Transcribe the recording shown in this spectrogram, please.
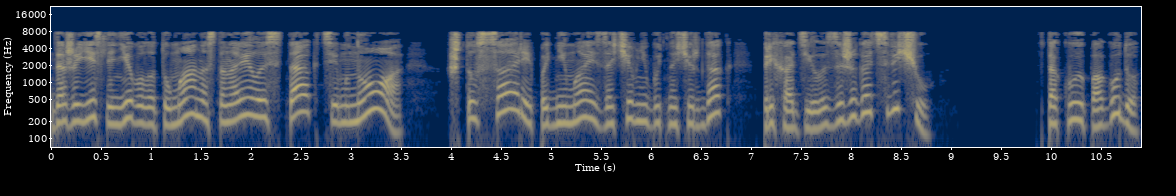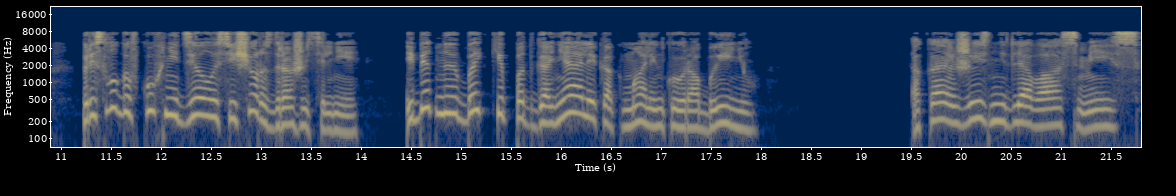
даже если не было тумана, становилось так темно, что Саре, поднимаясь зачем-нибудь на чердак, приходилось зажигать свечу такую погоду прислуга в кухне делалась еще раздражительнее, и бедную Бекки подгоняли, как маленькую рабыню. «Такая жизнь не для вас, мисс»,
